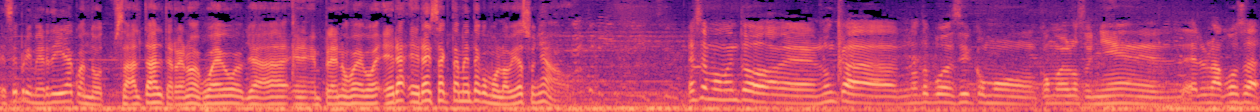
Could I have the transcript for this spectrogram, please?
Ese primer día cuando saltas al terreno de juego, ya en, en pleno juego, ¿era, ¿era exactamente como lo había soñado? Ese momento, a ver, nunca, no te puedo decir cómo, cómo yo lo soñé, era una cosa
